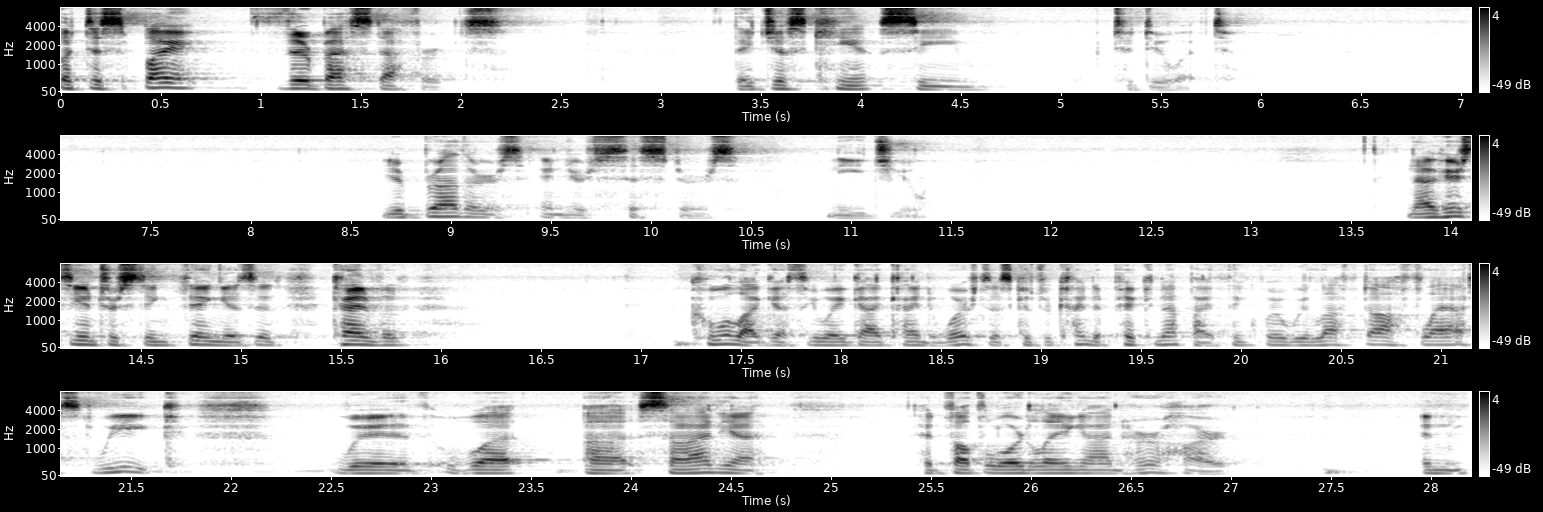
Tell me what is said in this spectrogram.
But despite their best efforts, they just can't seem to do it. Your brothers and your sisters need you. Now, here's the interesting thing is it kind of a, cool, I guess, the way God kind of works this, because we're kind of picking up, I think, where we left off last week with what uh, Sonia had felt the Lord laying on her heart and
